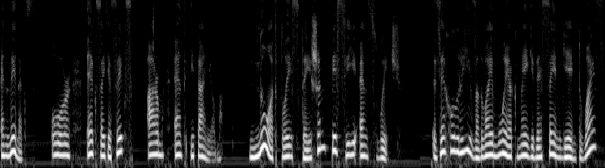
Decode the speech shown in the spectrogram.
and Linux, or x86, ARM and Itanium. Not PlayStation, PC and Switch. The whole reason why Mojang made the same game twice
